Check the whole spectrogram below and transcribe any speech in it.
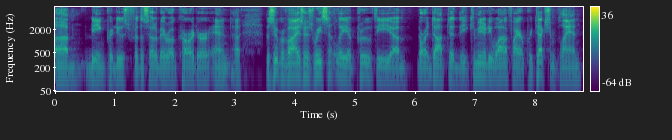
Um, being produced for the Soda Bay Road corridor, and uh, the supervisors recently approved the um, or adopted the Community Wildfire Protection Plan.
